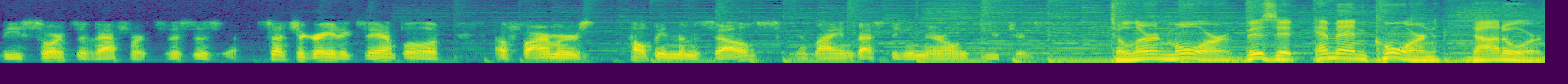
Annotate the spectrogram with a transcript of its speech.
these sorts of efforts. This is such a great example of, of farmers helping themselves by investing in their own futures. To learn more, visit mncorn.org.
